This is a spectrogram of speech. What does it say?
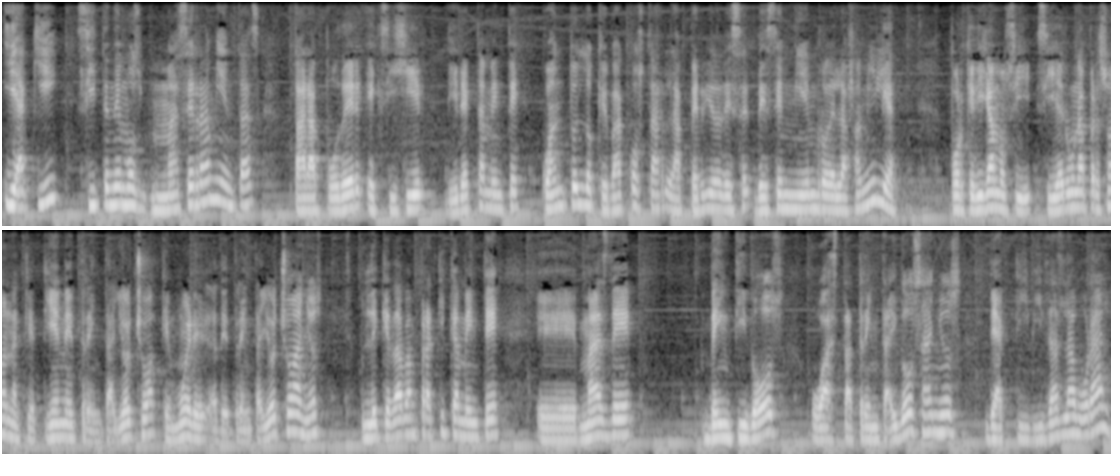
Y aquí sí tenemos más herramientas para poder exigir directamente cuánto es lo que va a costar la pérdida de ese, miembro de la familia. Porque digamos, si, si era una persona que tiene 38, que muere de 38 años, le quedaban prácticamente eh, más de 22 o hasta 32 años de actividad laboral.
